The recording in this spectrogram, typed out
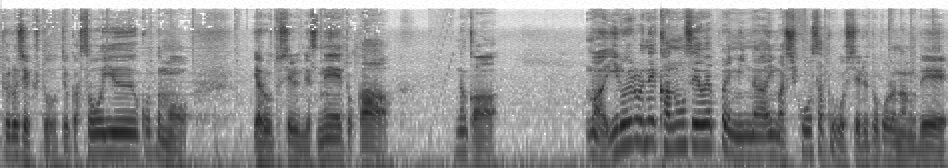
プロジェクトというかそういうこともやろうとしてるんですねとかなんかまあいろいろね可能性をやっぱりみんな今試行錯誤してるところなので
